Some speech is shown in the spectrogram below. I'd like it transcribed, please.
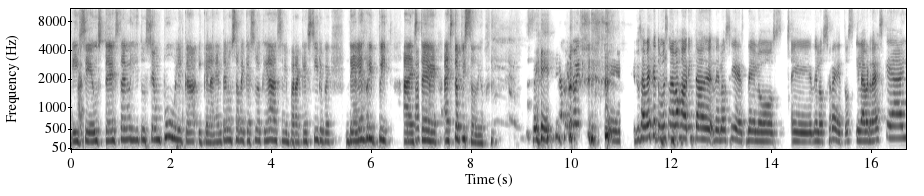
Y si usted está en una institución pública y que la gente no sabe qué es lo que hacen y para qué sirve, dele repeat a este, a este episodio. Sí. Y tú sabes que tú me mencionabas ahorita de, de los de los eh, de los retos y la verdad es que hay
